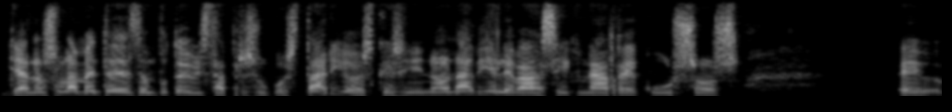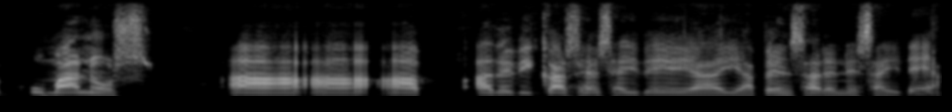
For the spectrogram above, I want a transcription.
Ya no solamente desde un punto de vista presupuestario, es que si no, nadie le va a asignar recursos eh, humanos a, dedicarse a esa idea y a pensar en esa idea.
